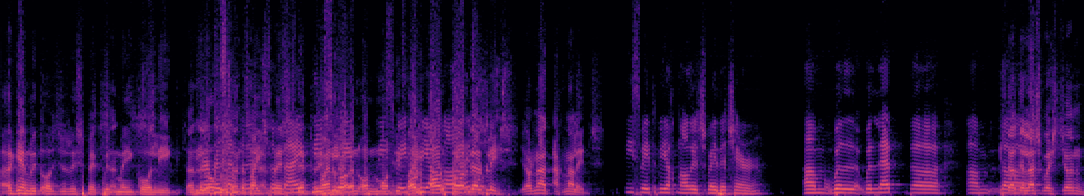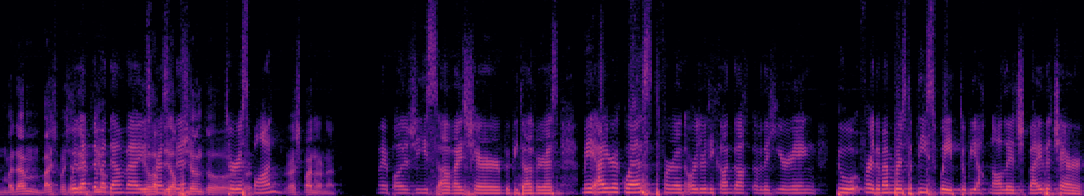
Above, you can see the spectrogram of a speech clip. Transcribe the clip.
again, with all due respect with my colleague, the Office of the Representative Vice President please reflected wait- on please wait modified be acknowledged. Order, please. You're not acknowledged. Please wait to be acknowledged by the chair. Um, we'll, we'll let the, um, Is that the last question, Madam Vice President? We'll let the You- Madam Vice you have the President option to respond. Respond or not? My apologies, uh, Vice Chair Pepito Alvarez. May I request for an orderly conduct of the hearing to, for the members to please wait to be acknowledged by the chair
